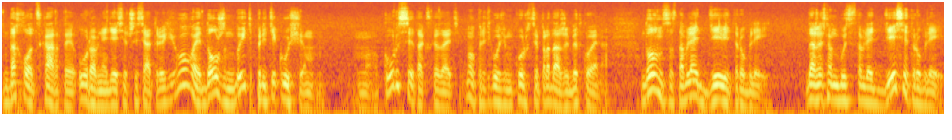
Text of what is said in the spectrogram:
доход с карты уровня 1063 гиговой должен быть при текущем курсе, так сказать, ну, при текущем курсе продажи биткоина, должен составлять 9 рублей. Даже если он будет составлять 10 рублей,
